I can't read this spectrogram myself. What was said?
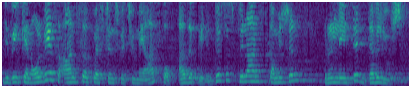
We can always answer questions which you may ask of other period. This is Finance Commission related devolution.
